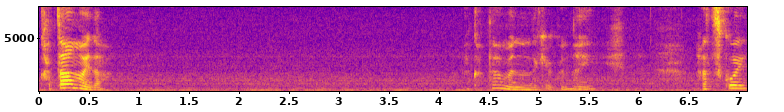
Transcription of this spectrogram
片思いだ。片思いなんだ曲ない初恋？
